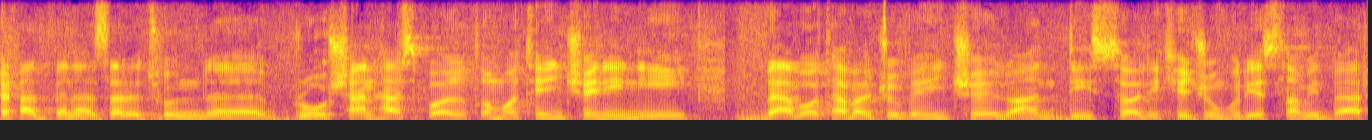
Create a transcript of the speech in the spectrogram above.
چقدر به نظرتون روشن هست با اقدامات این چنینی و با توجه به این چهل اندی سالی که جمهوری اسلامی بر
